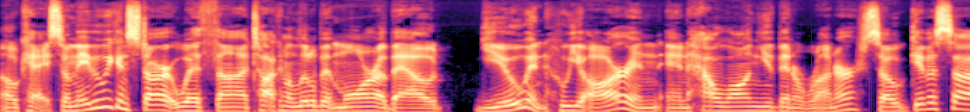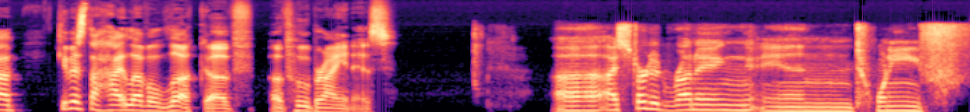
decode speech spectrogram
Okay, so maybe we can start with uh, talking a little bit more about you and who you are and and how long you've been a runner. So give us a give us the high level look of of who Brian is. Uh, I started running in 2014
